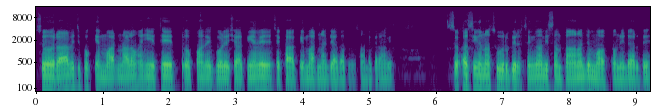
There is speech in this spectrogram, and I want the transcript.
ਸੋ ਰਾਹ ਵਿੱਚ ਭੁੱਖੇ ਮਰਨ ਨਾਲੋਂ ਅਸੀਂ ਇੱਥੇ ਤੋਪਾਂ ਦੇ ਗੋਲੇ ਛਾਤੀਆਂ ਵਿੱਚ ਖਾ ਕੇ ਮਰਨਾ ਜ਼ਿਆਦਾ ਪਸੰਦ ਕਰਾਂਗੇ। ਸੋ ਅਸੀਂ ਉਹਨਾਂ ਸੂਰਬੀਰ ਸਿੰਘਾਂ ਦੀ ਸੰਤਾਨ ਹਾਂ ਜੋ ਮੌਤ ਤੋਂ ਨਹੀਂ ਡਰਦੇ।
